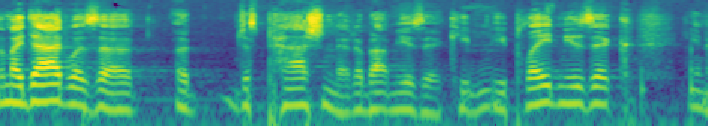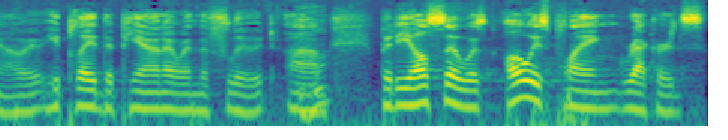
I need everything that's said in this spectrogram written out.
my dad was a, a just passionate about music. He he played music. You know, he played the piano and the flute. Um, Uh-huh. But he also was always playing records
